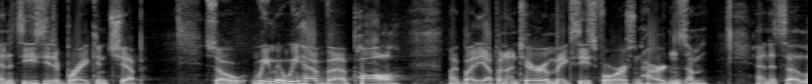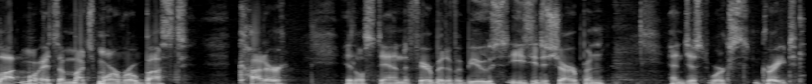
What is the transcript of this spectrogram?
and it's easy to break and chip. So we we have uh, Paul, my buddy up in Ontario, makes these for us and hardens them, and it's a lot more. It's a much more robust cutter. It'll stand a fair bit of abuse, easy to sharpen, and just works great.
